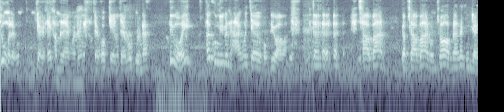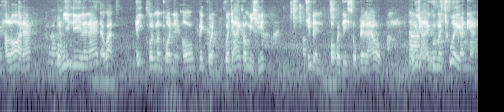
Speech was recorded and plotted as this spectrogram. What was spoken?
ยุ่งอะไรผมผมอยากจะใช้คำแรงกว่านี้แต่ก็เกรงใจพวกคุณนะ ซึ่งบอกเฮ้ยถ้าคุณมีปัญหาคุณเจอผมดีกว่าวะชาวบ้านกับชาวบ้านผมชอบนะ ถ้าคุณอยากทะเลาะนะผมยินดีเลยนะ แต่ว่าเฮ้ยคนบางคนเนี่ยเขาไม่ควรควรจะให้เขามีชีวิตที่เป็นปกติสุขได้แล้ว ผมอยากให้คุณมาช่วยกันเนี่ยใน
